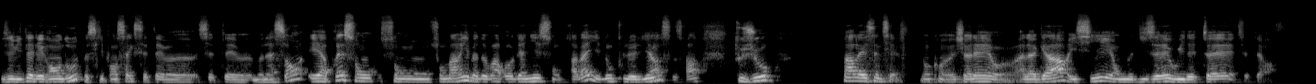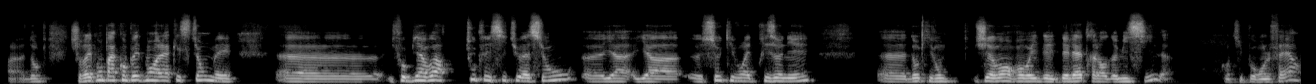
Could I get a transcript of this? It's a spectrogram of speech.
ils évitaient les grandes routes parce qu'ils pensaient que c'était euh, euh, menaçant. Et après, son, mari va devoir regagner son travail. Et donc, le lien, ce sera toujours par la SNCF. Donc, j'allais à la gare ici et on me disait où il était, etc. Donc, je ne réponds pas complètement à la question, mais il faut bien voir toutes les situations. Il y, a, ceux qui vont être prisonniers, donc ils vont généralement renvoyer des lettres à leur domicile quand ils pourront le faire.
